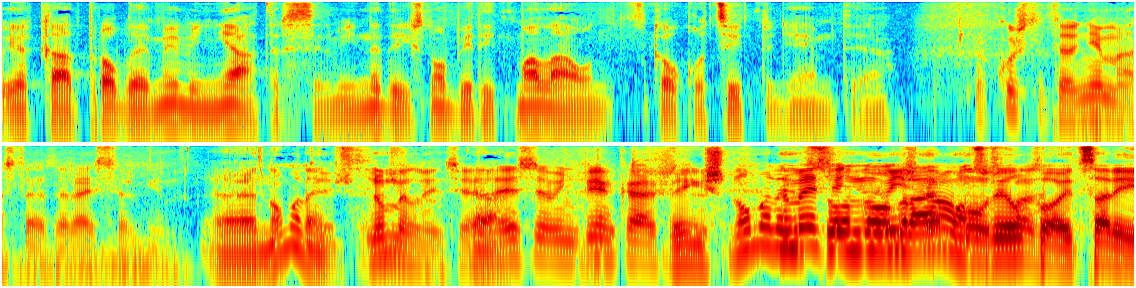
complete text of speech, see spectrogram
ja, kāda problēma ir, viņi jāatrisina. Viņi nedrīkst nobīdīt malā un kaut ko citu ņemt. Ja? Kurš tad ņemās tādā ar aizsargiem? Numelins. Numelins jā. Jā. Es viņu vienkārši. Viņš Numelins nu, un, un, un Raimons Vilkoits arī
